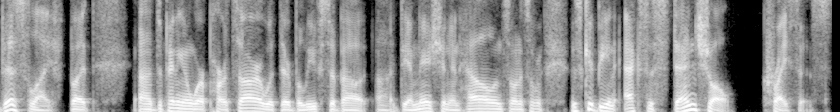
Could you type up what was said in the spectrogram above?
this life but uh, depending on where parts are with their beliefs about uh, damnation and hell and so on and so forth this could be an existential crisis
